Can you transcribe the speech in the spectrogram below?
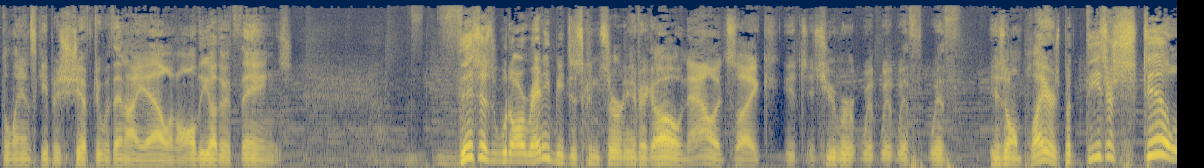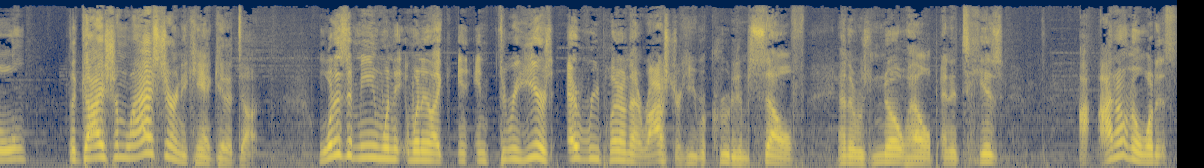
the landscape has shifted with NIL and all the other things. This is would already be disconcerting if like, oh, now it's like it's, it's Hubert with, with with with his own players, but these are still the guys from last year, and he can't get it done. What does it mean when when like in, in three years every player on that roster he recruited himself and there was no help and it's his? I, I don't know what it's.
